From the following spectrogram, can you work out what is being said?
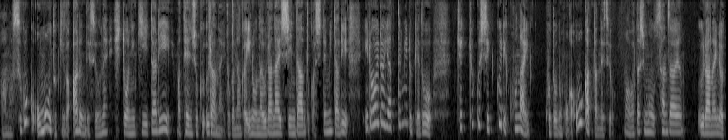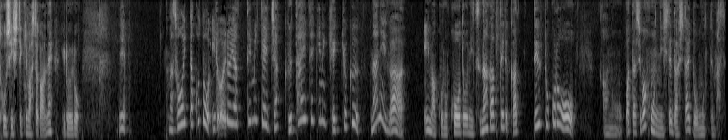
あの、すごく思う時があるんですよね。人に聞いたり、まあ、転職占いとかなんかいろんな占い診断とかしてみたり、いろいろやってみるけど、結局しっくりこないことの方が多かったんですよ。まあ私も散々占いには投資してきましたからね、いろいろ。で、まあそういったことをいろいろやってみて、じゃあ具体的に結局何が今この行動につながってるかっていうところをあの、私は本にして出したいと思ってます。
